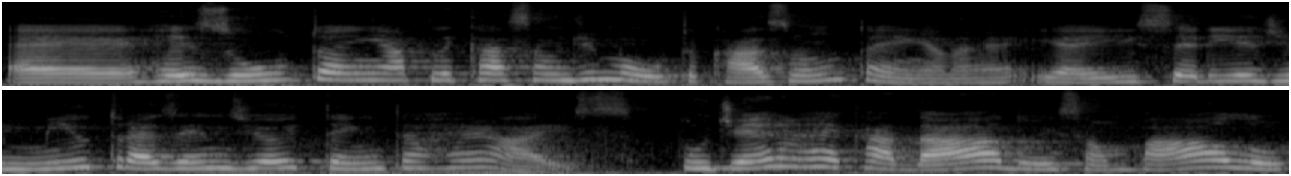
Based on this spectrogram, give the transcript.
é, resulta em aplicação de multa, caso não tenha, né? E aí seria de R$ 1.380. O dinheiro arrecadado em São Paulo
